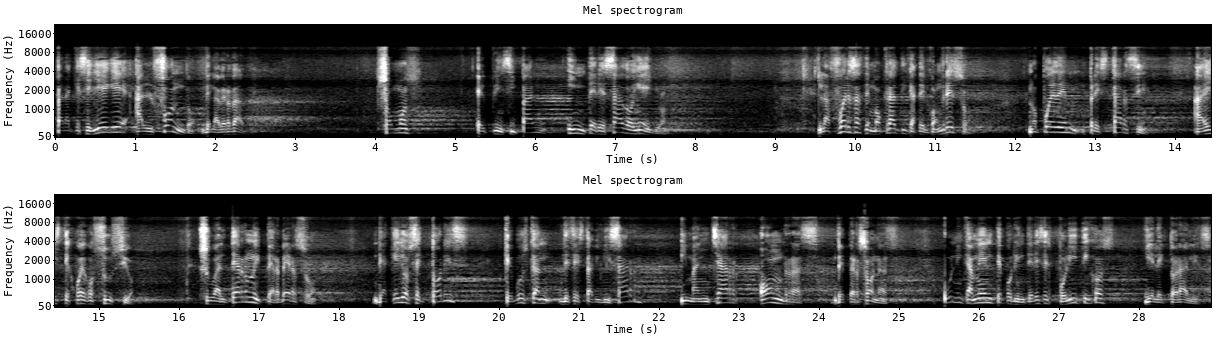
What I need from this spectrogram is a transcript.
para que se llegue al fondo de la verdad. Somos el principal interesado en ello. Las fuerzas democráticas del Congreso no pueden prestarse a este juego sucio, subalterno y perverso de aquellos sectores buscan desestabilizar y manchar honras de personas únicamente por intereses políticos y electorales.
